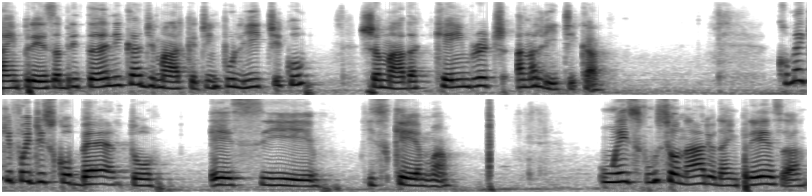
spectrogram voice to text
a empresa britânica de marketing político chamada Cambridge Analytica. Como é que foi descoberto esse esquema? Um ex-funcionário da empresa,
